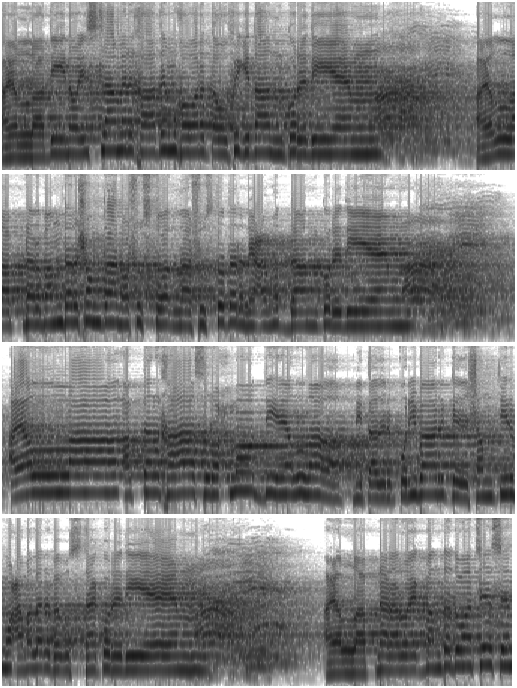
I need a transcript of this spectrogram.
আল্লাহ, দিন ও ইসলামের খাদেম হওয়ার তৌফিক দান করে দিয়ে আয় আল্লাহ, আপনার বান্দার সন্তান অসুস্থ, আল্লাহ সুস্থতার নিয়ামত দান করে দিয়ে আল্লাহ, আপনার খাস রহমত দিয়ে আল্লাহ আপনি তাদের পরিবারকে শান্তির মুআমালার ব্যবস্থা করে দিয়েন। আয় আল্লাহ, আপনার আরও এক বান্দা দোয়া চেয়েছেন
